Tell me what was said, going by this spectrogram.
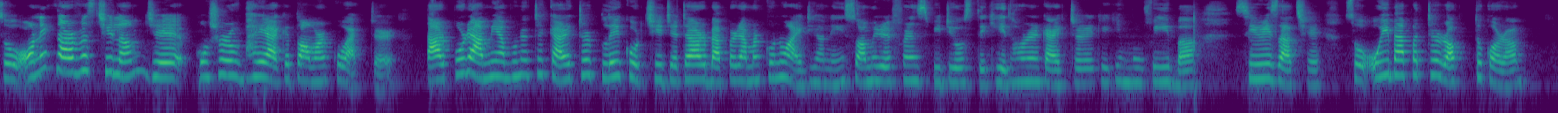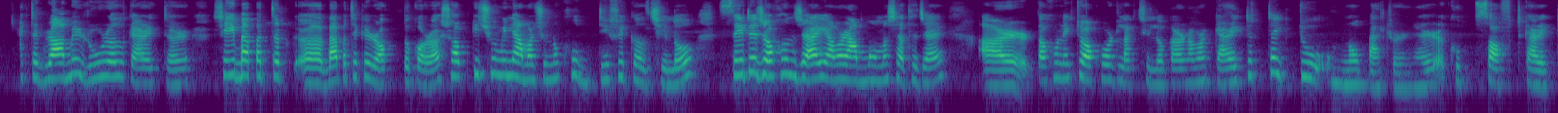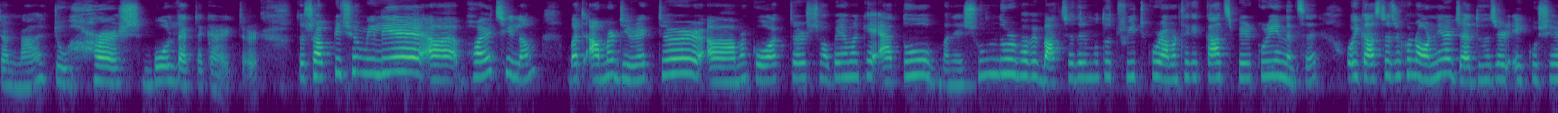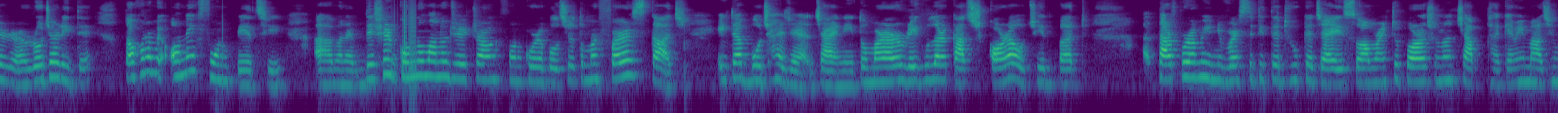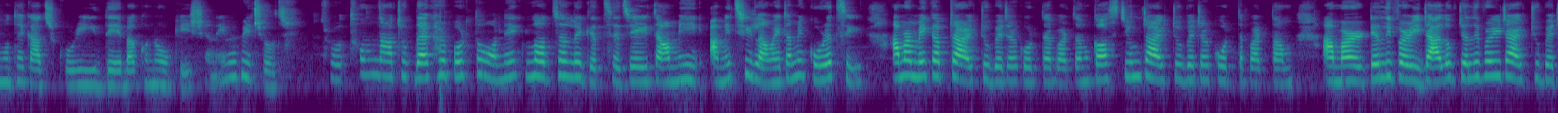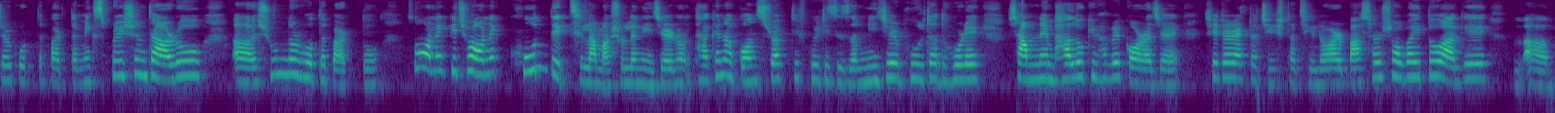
so অনেক নার্ভাস ছিলাম যে মোশাররফ ভাই একে তো আমার কো অ্যাক্টার তারপরে আমি এমন একটা ক্যারেক্টার প্লে করছি যেটার ব্যাপারে আমার কোনো আইডিয়া নেই। সো আমি রেফারেন্স ভিডিওস দেখি, এই ধরনের ক্যারেক্টারের কী কী মুভি বা সিরিজ আছে। সো ওই ব্যাপারটা রপ্ত করা একটা গ্রামের রুরাল ক্যারেক্টার সেই ব্যাপারটা ব্যাপারটাকে রক্ত করা সব কিছু মিলে আমার জন্য খুব ডিফিকাল্ট ছিল। সেটে যখন যাই, আমার আম্মু আমার সাথে যায়, আর তখন একটু অকওয়ার্ড লাগছিল, কারণ আমার ক্যারেক্টারটা একটু অন্য প্যাটার্নের খুব সফট ক্যারেক্টার না, একটু হার্শ বোল্ড একটা ক্যারেক্টার তো সব কিছু মিলিয়ে ভয়ে ছিলাম বাট আমার ডিরেক্টর আমার কো অ্যাক্টর সবাই আমাকে এত মানে সুন্দরভাবে বাচ্চাদের মতো ট্রিট করে আমার থেকে কাজ বের করিয়ে এনেছে। ওই কাজটা যখন অনিয়ার যায় দু হাজার একুশের রোজারিতে, তখন আমি অনেক ফোন পেয়েছি। মানে দেশের গণ্যমান্য ডিরেক্টর আমাকে ফোন করে বলছে, তোমার ফার্স্ট কাজ, এটা যায়- যায়নি। তোমার আরও রেগুলার কাজ করা উচিত বাট তারপর আমি ইউনিভার্সিটিতে ঢুকে যাই সো আমার একটু পড়াশোনার চাপ থাকে। আমি মাঝে মধ্যে কাজ করি, দে বা কোনো ওকেশন এভাবেই চলছে। প্রথম নাটক দেখার পর তো অনেক লজ্জা লেগেছে যে এটা আমি আমি ছিলাম, এটা আমি করেছি। আমার মেকআপটা আরেকটু বেটার করতে পারতাম কস্টিউমটা আরেকটু বেটার করতে পারতাম, আমার ডেলিভারি ডায়লগ ডেলিভারিটা আরেকটু বেটার করতে পারতাম এক্সপ্রেশনটা আরও সুন্দর হতে পারতো। সো অনেক কিছু, অনেক খুদ দেখছিলাম আসলে নিজের। থাকে না কনস্ট্রাকটিভ ক্রিটিসিজম নিজের ভুলটা ধরে সামনে ভালো কীভাবে করা যায়, সেটার একটা চেষ্টা ছিল। আর বাসার সবাই তো আগে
